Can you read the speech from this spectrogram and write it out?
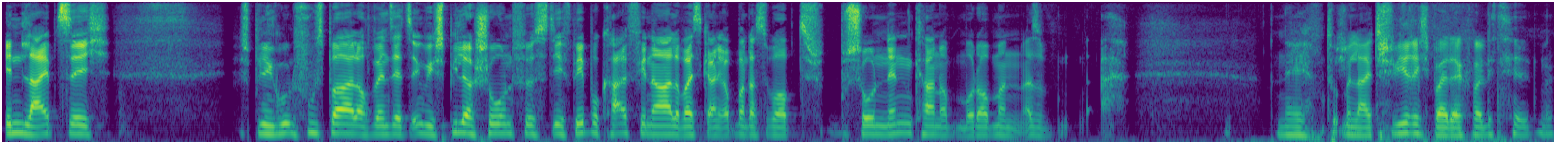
in Leipzig spielen guten Fußball, auch wenn sie jetzt irgendwie Spieler schon fürs DFB-Pokalfinale, weiß gar nicht, ob man das überhaupt schon nennen kann, ob, oder ob man, also. Ach. Nee, tut mir leid. Schwierig bei der Qualität, ne?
